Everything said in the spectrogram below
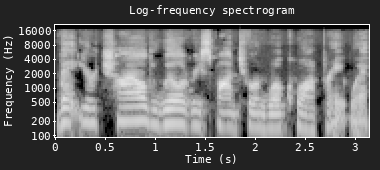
that your child will respond to and will cooperate with?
